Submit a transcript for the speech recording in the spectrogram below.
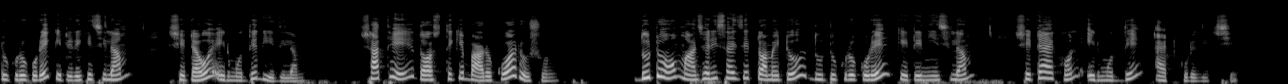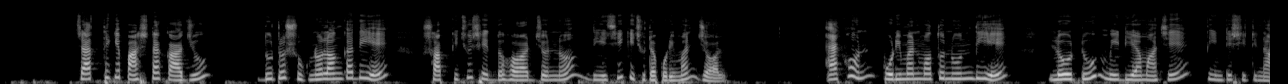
টুকরো করে কেটে রেখেছিলাম, সেটাও এর মধ্যে দিয়ে দিলাম। সাথে দশ থেকে বারো কোয়া রসুন। দুটো মাঝারি সাইজের টমেটো দু টুকরো করে কেটে নিয়েছিলাম, সেটা এখন এর মধ্যে অ্যাড করে দিচ্ছি। চার থেকে পাঁচটা কাজু, দুটো শুকনো লঙ্কা দিয়ে সব কিছু সেদ্ধ হওয়ার জন্য দিয়েছি কিছুটা পরিমাণ জল। এখন পরিমাণ মতো নুন দিয়ে লো টু মিডিয়াম আঁচে তিনটে সিটি না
